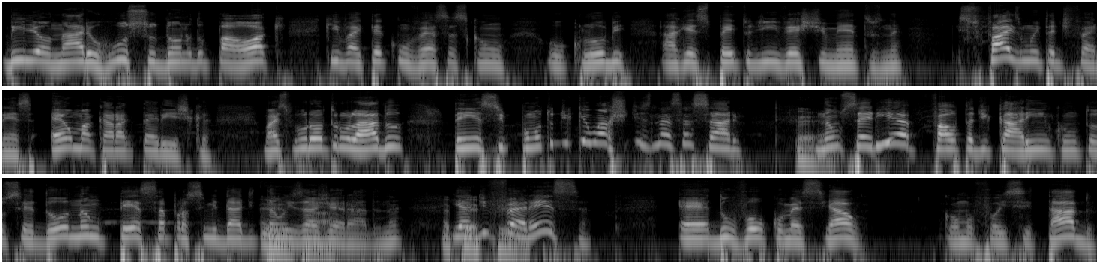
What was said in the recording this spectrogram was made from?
bilionário russo, dono do PAOK, que vai ter conversa conversas com o clube a respeito de investimentos, né? Isso faz muita diferença, é uma característica. Mas por outro lado, tem esse ponto de que eu acho desnecessário. É. Não seria falta de carinho com o torcedor não ter essa proximidade tão Exato. exagerada, né? É e perfeito. a diferença é, do voo comercial, como foi citado,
